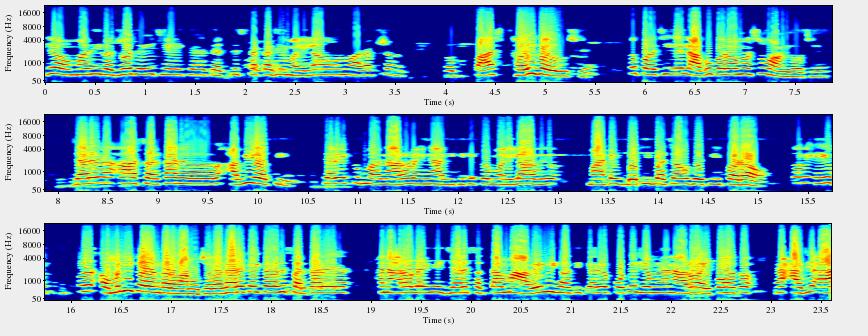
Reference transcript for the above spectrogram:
જે અમારી રજૂઆત એ છે કે તેત્રીસ ટકા જે મહિલાઓનું આરક્ષણ પાસ થઈ ગયું છે તો પછી એ લાગુ કરવામાં શું વાંધો છે? જ્યારે આ સરકાર આવી હતી, ત્યારે એક નારો લઈને આવી હતી કે મહિલા માટે બેટી બચાવો, બેટી પઢાઓ તો એ પણ અમલીકરણ કરવાનું છે. વધારે કઈ કરવાની સરકારે આ નારો લઈને જ્યારે સત્તામાં આવેલી હતી, ત્યારે પોતે જ એમણે આ નારો આપ્યો હતો. આજે આ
